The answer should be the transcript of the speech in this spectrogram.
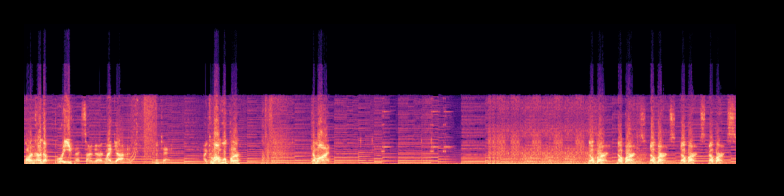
Learn how to breathe next time, Derek. My god. Okay. Alright, come on, Wooper. Come on. No burn. No burns. No burns. No burns. No burns.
